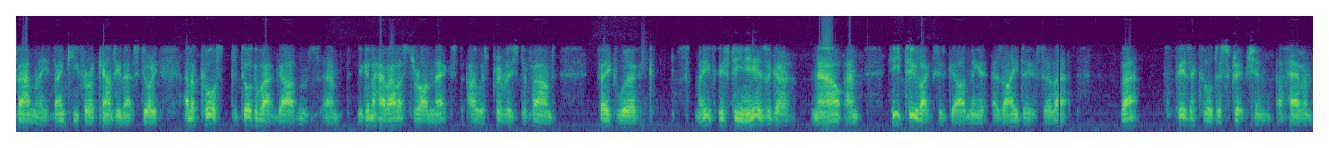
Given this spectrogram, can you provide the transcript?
family. Thank you for recounting that story. And of course, to talk about gardens, um, you're going to have Alistair on next. I was privileged to found Faith Work maybe 15 years ago now, and he too likes his gardening as I do. So that that physical description of heaven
